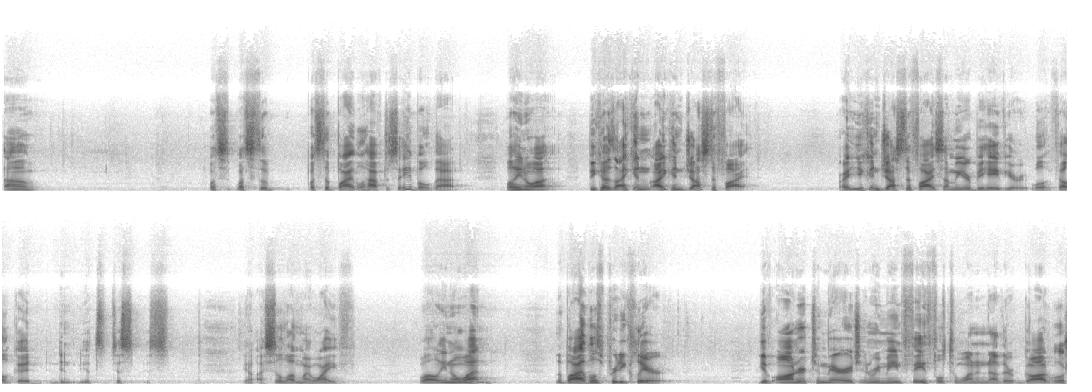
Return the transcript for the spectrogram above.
um, what's what's the what's the Bible have to say about that? Well, you know what? Because I can I can justify it, right? You can justify some of your behavior. Well, it felt good. It didn't, it's just it's, you know I still love my wife. Well, you know what? The Bible is pretty clear. Give honor to marriage and remain faithful to one another. God will,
